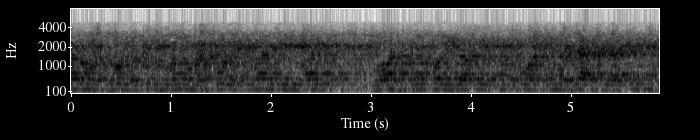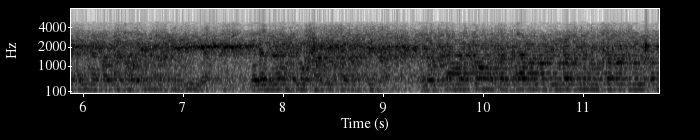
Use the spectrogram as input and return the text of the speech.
غير مجهول وفيه غير معقول الايمان به واجب موافق لقول الباقي امرها كما جاء في الاكيد فإنما له علم الكيفيه ولم ينفوا حقيقه الصفة. ولو كان القوم قد آمنوا باللفظ مجرد من قول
